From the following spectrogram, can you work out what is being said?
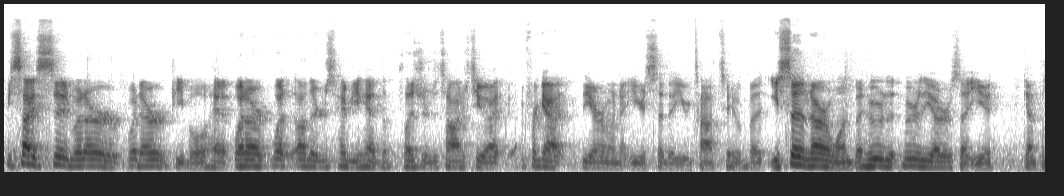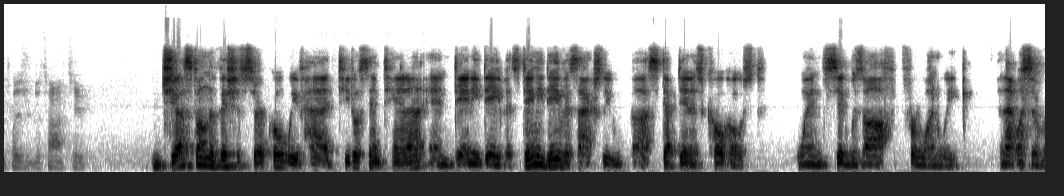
besides Sid, what are what other people have what are what others have you had the pleasure to talk to? I, I forgot the other one that you said that you talked to, but you said another one, but who are the, who are the others that you got the pleasure to talk to? Just on the Vicious Circle, we've had Tito Santana and Danny Davis. Danny Davis actually uh, stepped in as co-host when Sid was off for one week, and that was a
